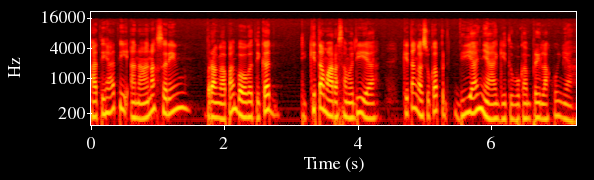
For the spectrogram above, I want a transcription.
Hati-hati, anak-anak sering beranggapan bahwa ketika kita marah sama dia, kita nggak suka dianya gitu, bukan perilakunya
